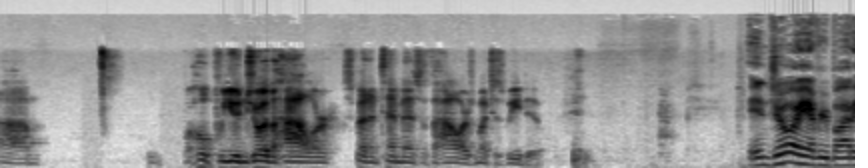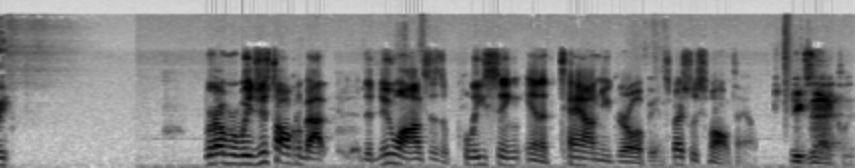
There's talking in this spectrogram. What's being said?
Um, I hope you enjoy the howler, spending 10 minutes with the howler as much as we do. Enjoy, everybody. Grover, we were just talking about the nuances of policing in a town you grow up in, especially small town. Exactly.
